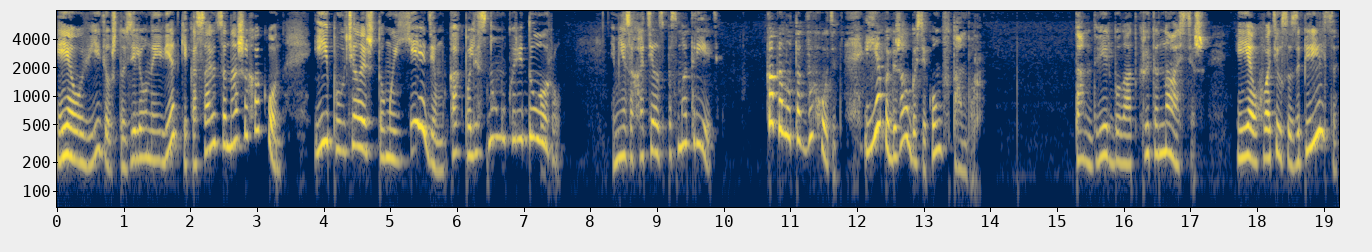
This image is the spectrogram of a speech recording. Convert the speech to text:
И я увидел, что зеленые ветки касаются наших окон, и получалось, что мы едем, как по лесному коридору. И мне захотелось посмотреть, как оно так выходит? И я побежал босиком в тамбур. Там дверь была открыта настежь, и я ухватился за перильце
